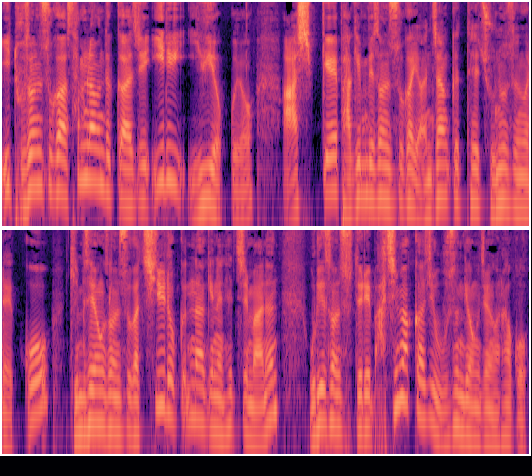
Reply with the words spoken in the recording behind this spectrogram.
이 두 선수가 3라운드까지 1위, 2위였고요. 아쉽게 박인비 선수가 연장 끝에 준우승을 했고 김세영 선수가 7위로 끝나기는 했지만은 우리 선수들이 마지막까지 우승 경쟁을 하고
